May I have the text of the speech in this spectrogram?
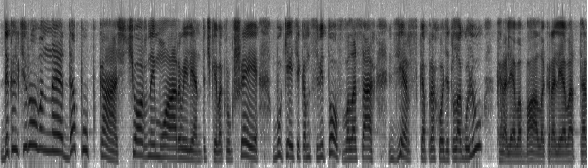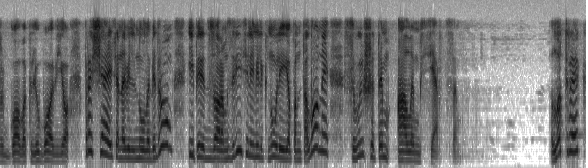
Декольтированная до пупка с черной муаровой ленточкой вокруг шеи, букетиком цветов в волосах, дерзко проходит лагулю, королева бала, королева торговок любовью. Прощаясь, она вильнула бедром, и перед взором зрителей мелькнули ее панталоны с вышитым алым сердцем. Лотрек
